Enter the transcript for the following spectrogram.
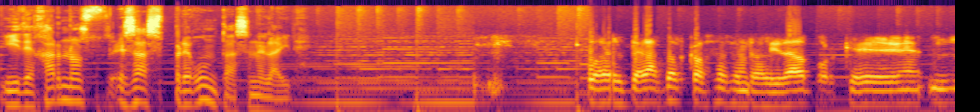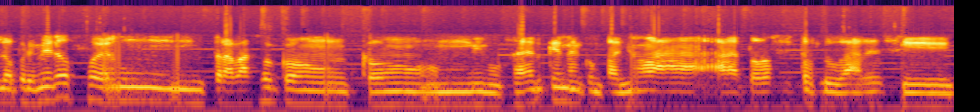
y dejarnos esas preguntas en el aire? Pues de las dos cosas en realidad, porque lo primero fue un trabajo con, mi mujer que me acompañó a, todos estos lugares y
